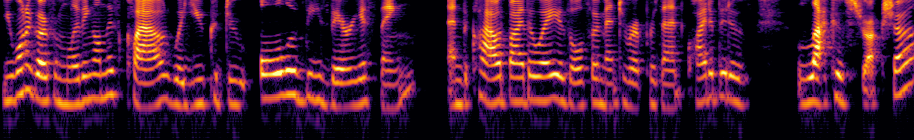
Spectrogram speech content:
you want to go from living on this cloud where you could do all of these various things. And the cloud, by the way, is also meant to represent quite a bit of lack of structure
